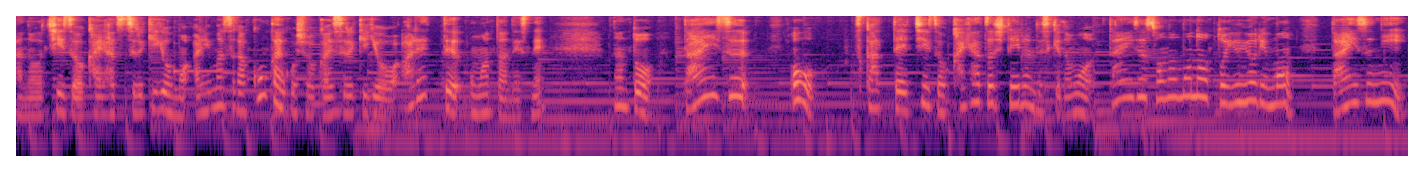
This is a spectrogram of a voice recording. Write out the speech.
あのチーズを開発する企業もありますが今回ご紹介する企業はあれって思ったんですね。なんと大豆を使ってチーズを開発しているんですけども大豆そのものというよりも大豆に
